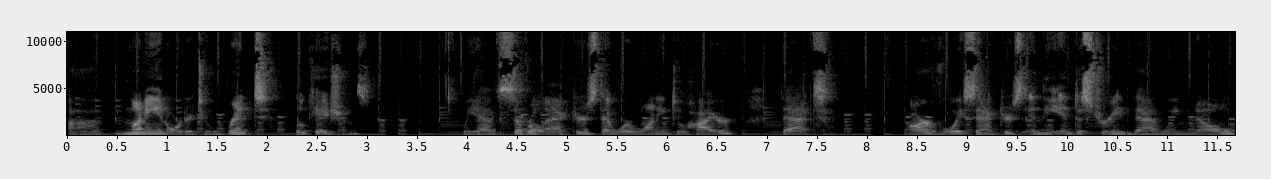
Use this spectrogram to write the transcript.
uh, money in order to rent locations. We have several actors that we're wanting to hire that are voice actors in the industry that we know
